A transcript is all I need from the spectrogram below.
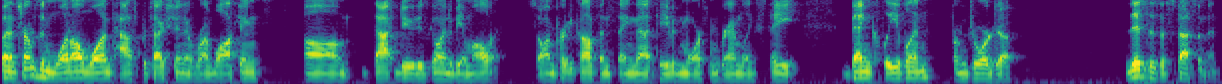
But in terms of one-on-one pass protection and run blocking, um, that dude is going to be a mauler. So I'm pretty confident saying that. David Moore from Grambling State, Ben Cleveland from Georgia. This is a specimen.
